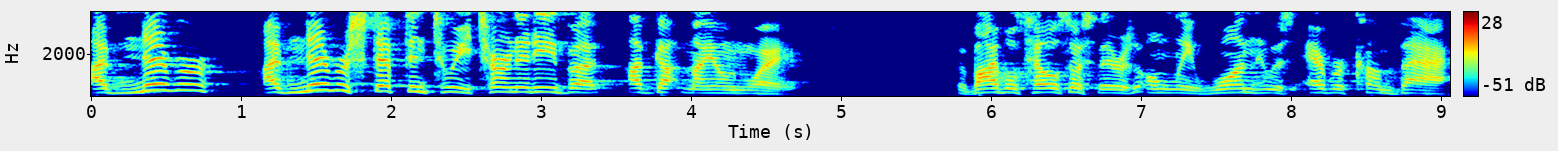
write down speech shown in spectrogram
I've never, I've never stepped into eternity, but I've got my own way. The Bible tells us there is only one who has ever come back,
